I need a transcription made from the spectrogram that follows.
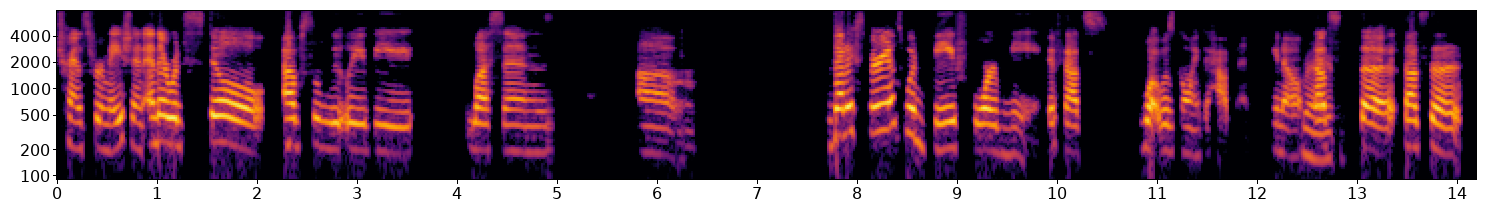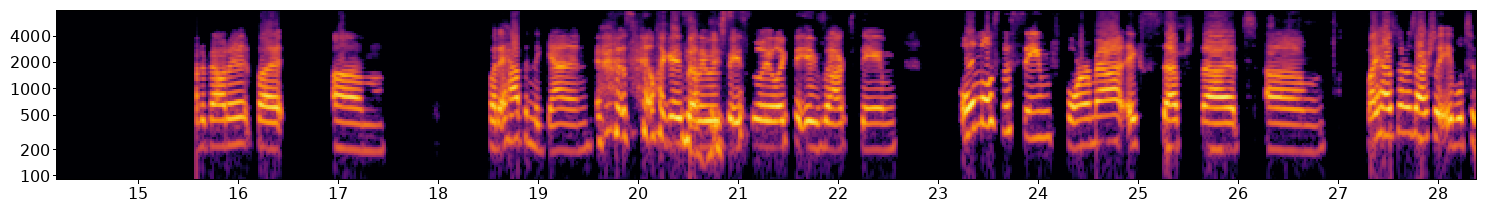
transformation, and there would still absolutely be lessons. Um, that experience would be for me if that's what was going to happen. You know, right. that's the that's the about it, but um, but it happened again. It was like I said, nice. it was basically like the exact same, almost the same format, except that um, my husband was actually able to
